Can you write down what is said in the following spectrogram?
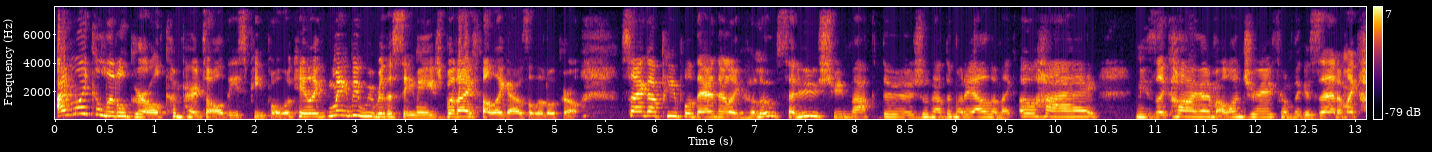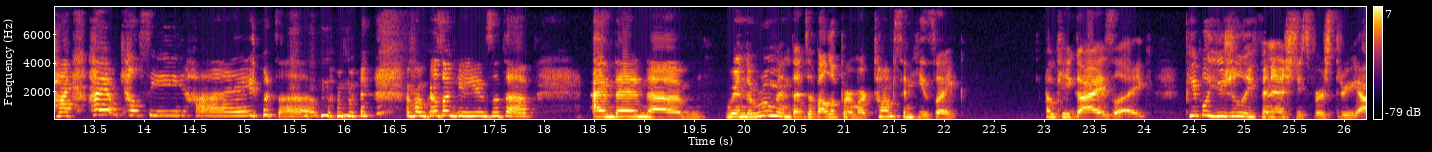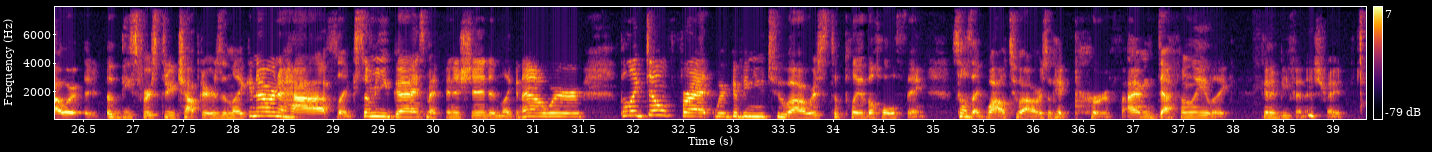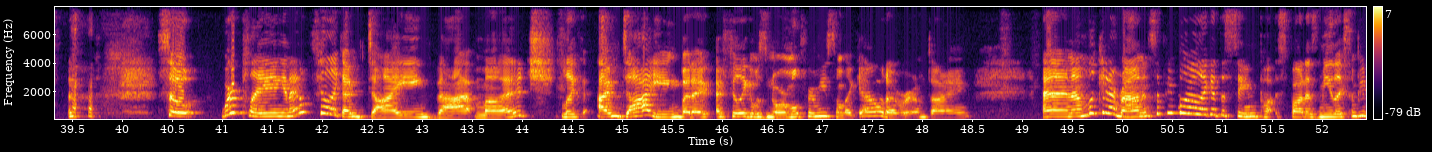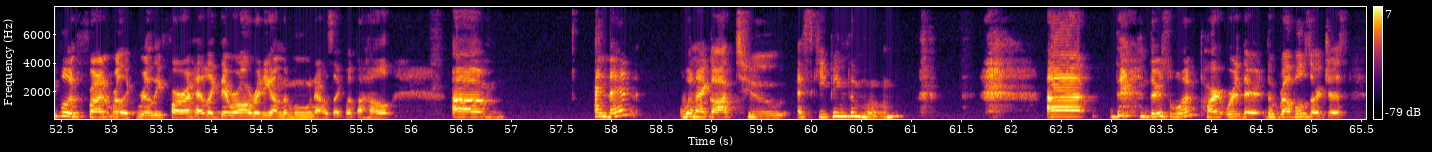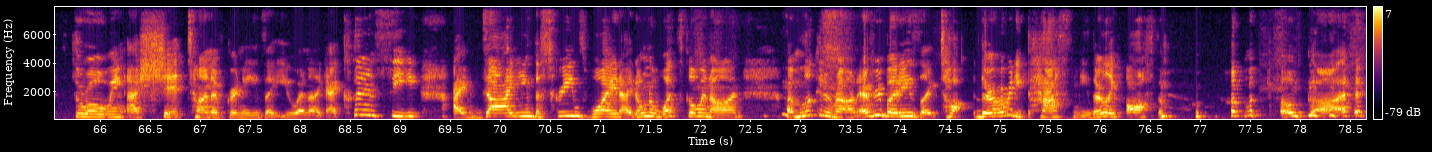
I'm like a little girl compared to all these people, okay? Like maybe we were the same age, but I felt like I was a little girl. So I got people there, and they're like, "Hello, salut, je suis Marc de Journal de Montréal." I'm like, "Oh, hi." And he's like, "Hi, I'm Andre from the Gazette." I'm like, "Hi, hi, I'm Kelsey. Hi, what's up? I'm from Girls on Games. What's up?" And then um, we're in the room, and the developer Mark Thompson, he's like, okay guys like people usually finish these first three hour uh, these first three chapters in like an hour and a half. Like some of you guys might finish it in like an hour. But like don't fret. We're giving you two hours to play the whole thing. So i was like wow two hours. Okay perf. I'm definitely like gonna be finished right? So we're playing and i don't feel like i'm dying that much. Like i'm dying but I, I feel like it was normal for me. So i'm like yeah whatever. I'm dying and I'm looking around, and some people are like at the same spot as me. Like some people in front were like really far ahead, like they were already on the moon. I was like, what the hell? Um, and then when I got to escaping the moon, uh, there, there's one part where the rebels are just throwing a shit ton of grenades at you. And like I couldn't see. I'm dying. The screen's white. I don't know what's going on. I'm looking around. Everybody's like they're already past me. They're like off the moon. I'm like oh god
